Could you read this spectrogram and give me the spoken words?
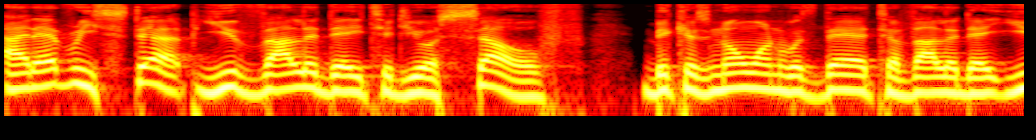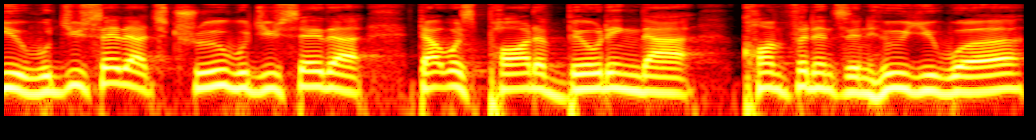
at every step, you've validated yourself because no one was there to validate you. Would you say that's true? Would you say that that was part of building that confidence in who you were,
